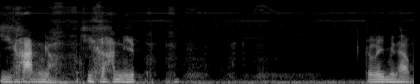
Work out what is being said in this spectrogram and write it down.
กี่คันครับกี่คันนิด ก็เลยไม่ทำ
